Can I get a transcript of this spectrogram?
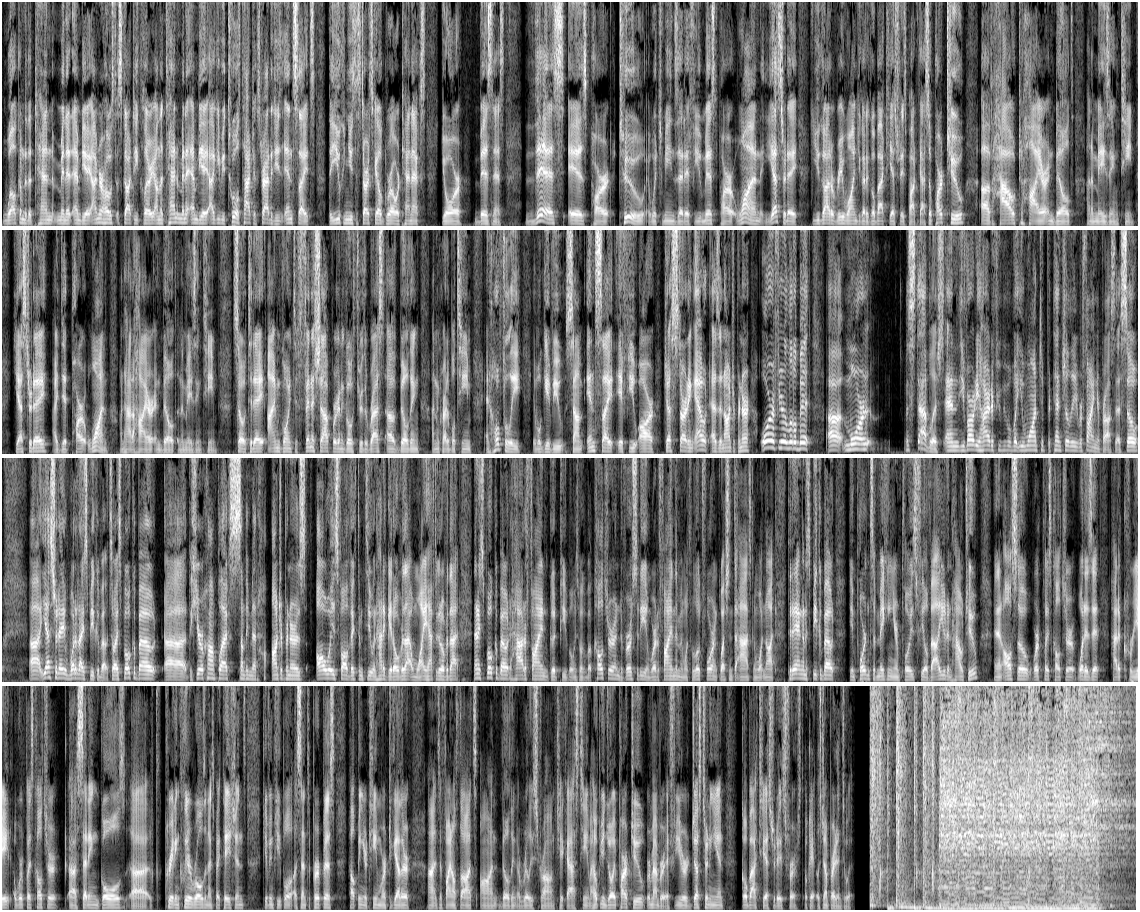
Welcome to the 10 Minute MBA. I'm your host, Scott D. Clary. On the 10 Minute MBA, I give you tools, tactics, strategies, insights that you can use to start, scale, grow, or 10x your business. This is part two, which means that if you missed part one yesterday, you got to rewind. You got to go back to yesterday's podcast. So, part two of how to hire and build an amazing team. Yesterday, I did part one on how to hire and build an amazing team. So today, I'm going to finish up. We're going to go through the rest of building an incredible team, and hopefully, it will give you some insight if you are just starting out as an entrepreneur, or if you're a little bit uh, more established and you've already hired a few people, but you want to potentially refine your process. So, uh, yesterday, what did I speak about? So I spoke about uh, the hero complex, something that entrepreneurs always fall victim to, and how to get over that, and why you have to get over that. Then I spoke about how to find good people. We spoke about culture and diversity, and where to find them, and what to look for, and questions to ask, and whatnot. Today, I'm going to speak about the importance of making your employees feel valued and how to, and then also workplace culture. What is it? How to create a workplace culture, uh, setting goals, uh, creating clear roles and expectations, giving people a sense of purpose, helping your team work together. Uh, and some final thoughts on building a really strong, kick ass team. I hope you enjoy part two. Remember, if you're just tuning in, go back to yesterday's first. Okay, let's jump right into it.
